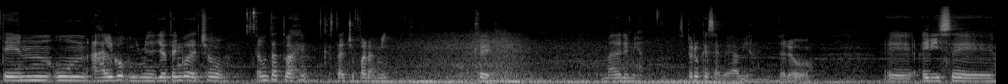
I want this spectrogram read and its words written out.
ten un algo. Yo tengo de hecho un tatuaje que está hecho para mí. Que madre mía, espero que se vea bien, pero eh, ahí dice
